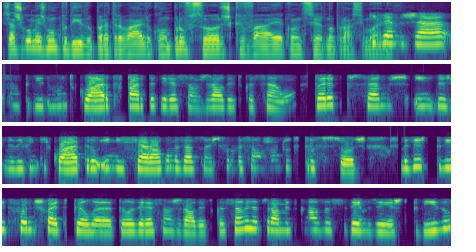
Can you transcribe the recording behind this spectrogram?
Já chegou mesmo um pedido para trabalho com professores que vai acontecer no próximo Tivemos ano. Tivemos já um pedido muito claro por parte da Direção-Geral de Educação para que possamos, em 2024, iniciar algumas ações de formação junto de professores. Mas este pedido foi-nos feito pela, pela Direção-Geral de Educação e, naturalmente, que nós acedemos a este pedido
